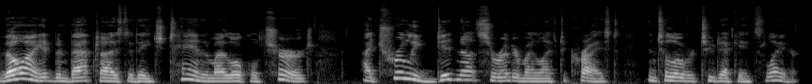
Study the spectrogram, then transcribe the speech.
Though I had been baptized at age 10 in my local church, I truly did not surrender my life to Christ until over two decades later.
